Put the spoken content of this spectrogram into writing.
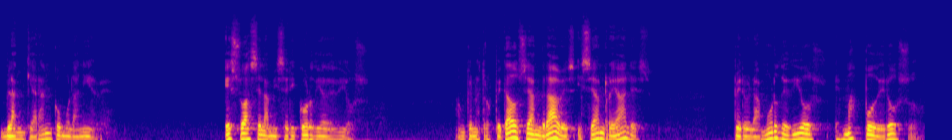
blanquearán como la nieve. Eso hace la misericordia de Dios. Aunque nuestros pecados sean graves y sean reales, pero el amor de Dios es más poderoso.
